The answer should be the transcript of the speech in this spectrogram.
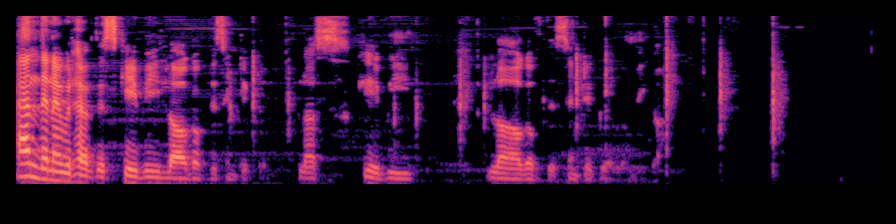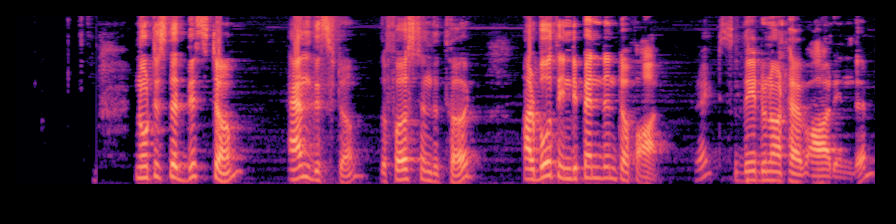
and then I would have this k b log of this integral plus k b log of this integral omega. Notice that this term and this term the first and the third are both independent of r right. So, they do not have r in them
